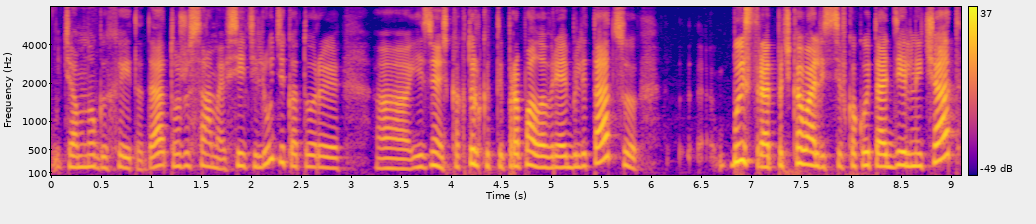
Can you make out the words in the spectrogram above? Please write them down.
у тебя много хейта, да, то же самое. Все эти люди, которые, а, я извиняюсь, как только ты пропала в реабилитацию, быстро отпочковались в какой-то отдельный чат,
